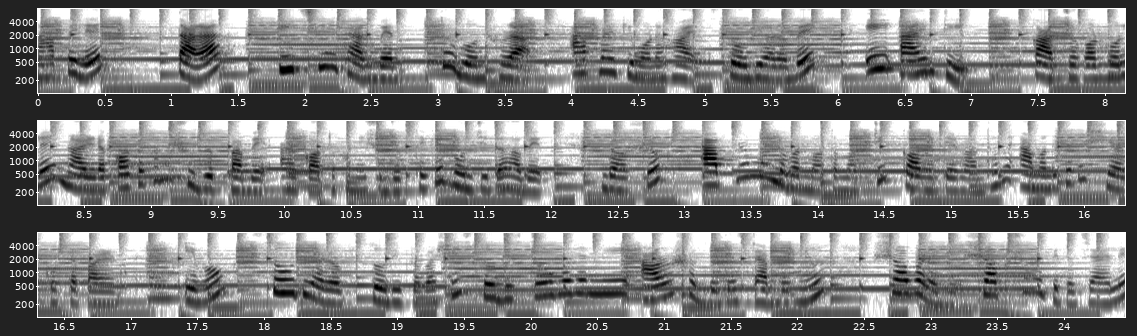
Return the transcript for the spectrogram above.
না পেলে তারা পিছিয়ে থাকবেন। তো বন্ধুরা, আপনার কি মনে হয়? সৌদি আরবে এই আইনটি কার্যকর হলে নারীরা কতখানি সুযোগ পাবে আর কতখানি সুযোগ থেকে বঞ্চিত হবে? দর্শক, আপনার মূল্যবান মতামতটি কমেন্টের মাধ্যমে আমাদের সাথে শেয়ার করতে পারেন এবং সৌদি আরব, সৌদি প্রবাসী, সৌদি স্টোর বাজার নিয়ে আরও সব লেটেস্ট আপডেট নিউজ সবার আগে সবসময় পেতে চাইলে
